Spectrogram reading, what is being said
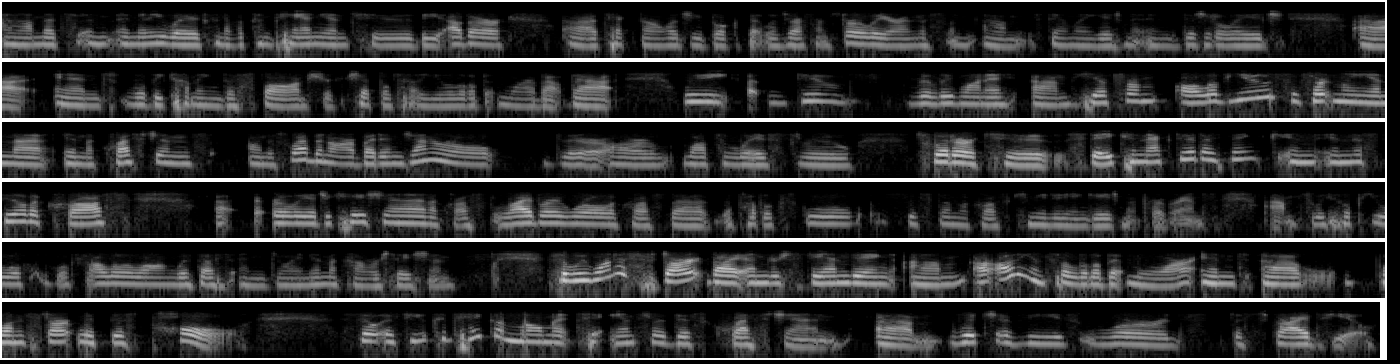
um, that's in, in, many ways kind of a companion to the other uh, technology book that was referenced earlier in this one, um, Family Engagement in the Digital Age, uh, and will be coming this fall. I'm sure Chip will tell you a little bit more about that. We uh, do really want to um, hear from all of you, so certainly in the, in the questions on this webinar, but in general, there are lots of ways through Twitter to stay connected, I think, in, in this field across early education, across the library world, across the, the, public school system, across community engagement programs. Um, so we hope you will, will, follow along with us and join in the conversation. So we want to start by understanding um, our audience a little bit more and uh, want to start with this poll. So if you could take a moment to answer this question, um, which of these words describes you?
